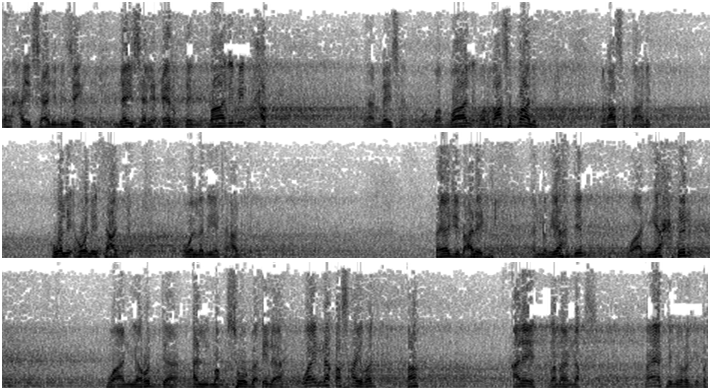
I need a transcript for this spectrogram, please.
لحديث سعيد بن زيد ليس لعرض ظالم حق. يعني ليس. والظالم والغاصب ظالم. الغاصب ظالم هو اللي هو اللي يتعدى. هو الذي يتعدى. فيجب عليه أنه يهدم وأن يحفر وأن يرد المغصوب إلى أهله. وإن نقص أيضا ها عليه ضمان النقص. ما يكفي أن يرد بس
